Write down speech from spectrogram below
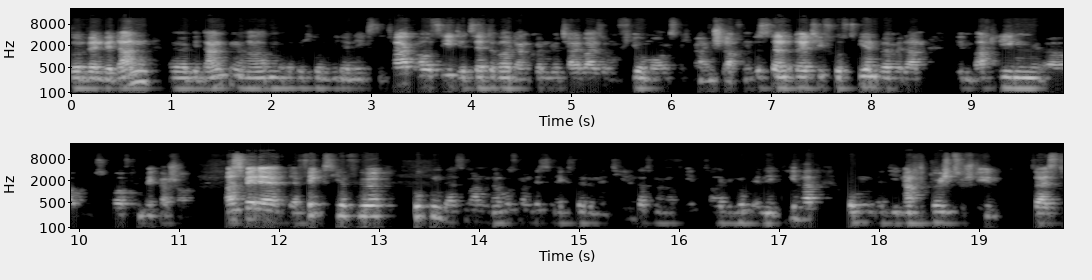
So, und wenn wir dann äh, Gedanken haben Richtung, wie der nächste Tag aussieht, etc., dann können wir teilweise um 4 Uhr morgens nicht mehr einschlafen. Und das ist dann relativ frustrierend, wenn wir dann eben wach liegen äh, und nur auf den Wecker schauen. Was wäre der, der Fix hierfür? Gucken, dass man, da muss man ein bisschen experimentieren, dass man auf jeden Fall genug Energie hat, um die Nacht durchzustehen. Das heißt,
